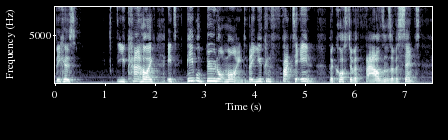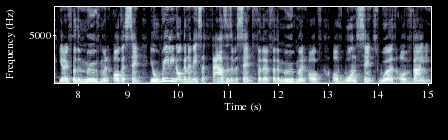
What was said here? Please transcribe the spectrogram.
because you can't like it's people do not mind that you can factor in the cost of a thousands of a cent you know for the movement of a cent you're really not going to miss a thousands of a cent for the for the movement of of one cent's worth of value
